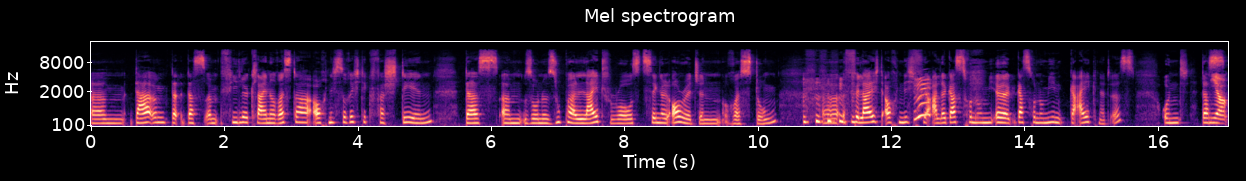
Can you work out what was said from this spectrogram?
Ähm, da irgend, da- dass ähm, viele kleine Röster auch nicht so richtig verstehen, dass ähm, so eine super Light Roast Single Origin Röstung äh, vielleicht auch nicht für alle Gastronomie, äh, Gastronomien geeignet ist. Und das, Ja.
